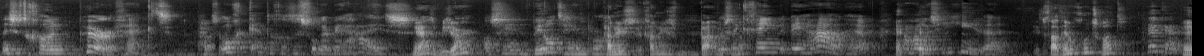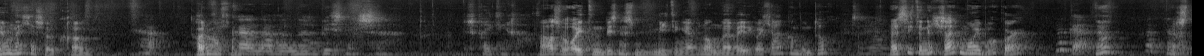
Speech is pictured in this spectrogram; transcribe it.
is het gewoon perfect. Het is ongekend toch dat het zonder BH is. Ja, dat is bizar. Als ze in het beeld heen bra. Ga nu eens, ga nu eens Als ik geen BH aan heb, dan hangen ze hier, hè. Het staat heel goed, schat. Leuk, hè? Ja, heel netjes ook gewoon. Ja. Hou er wel Als ik van. eh, naar een eh, business eh, bespreking ga. Nou, als we ooit een business meeting hebben, dan eh, weet ik wat je aan kan doen, toch? Hij ziet er netjes uit, een mooie broek hoor. Leuk, hè? Ja, Ja, dat echt,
